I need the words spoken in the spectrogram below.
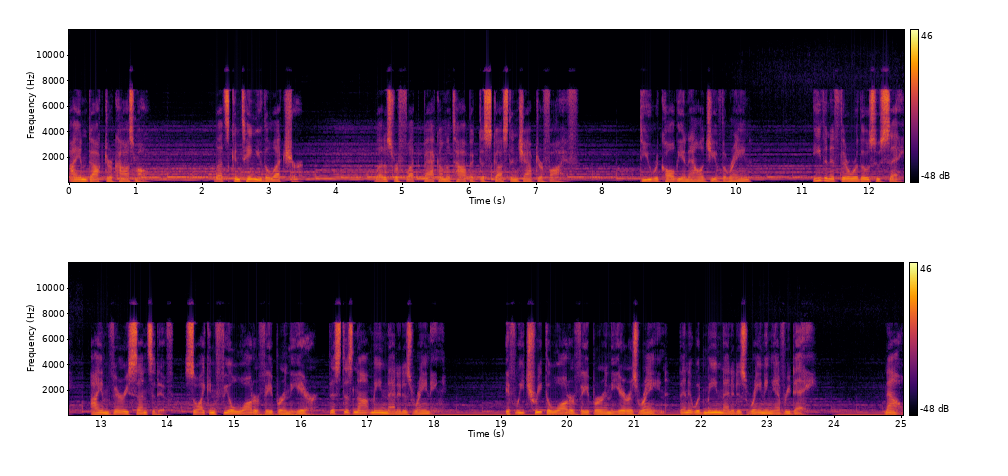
I am Dr. Cosmo. Let's continue the lecture. Let us reflect back on the topic discussed in Chapter 5. Do you recall the analogy of the rain? Even if there were those who say, I am very sensitive, so I can feel water vapor in the air, this does not mean that it is raining. If we treat the water vapor in the air as rain, then it would mean that it is raining every day. Now,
